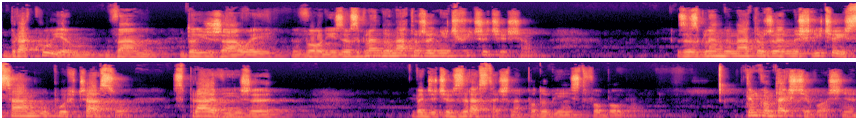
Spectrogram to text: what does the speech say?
brakuje wam dojrzałej woli ze względu na to, że nie ćwiczycie się. Ze względu na to, że myślicie, iż sam upływ czasu sprawi, że będziecie wzrastać na podobieństwo Boga. W tym kontekście właśnie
